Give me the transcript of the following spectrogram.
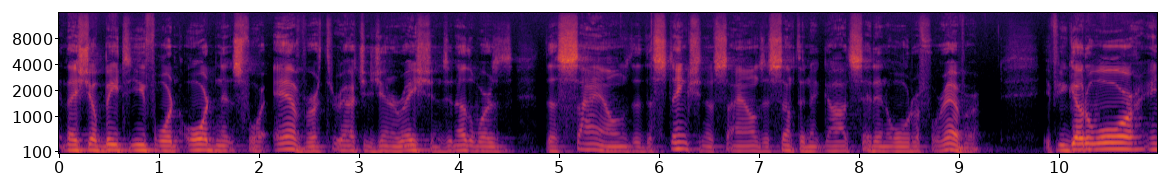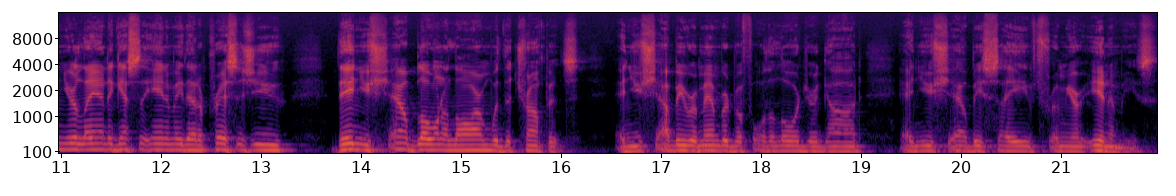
and they shall be to you for an ordinance forever throughout your generations. In other words, the sounds, the distinction of sounds, is something that God set in order forever. If you go to war in your land against the enemy that oppresses you, then you shall blow an alarm with the trumpets, and you shall be remembered before the Lord your God, and you shall be saved from your enemies.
